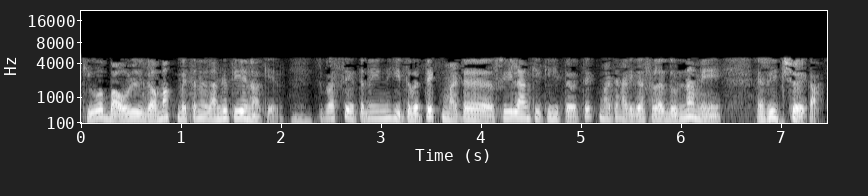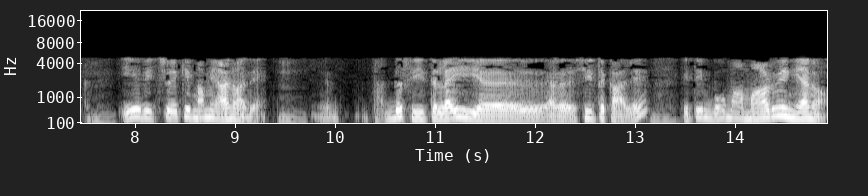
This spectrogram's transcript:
කිව්වා බවුල් ගමක් මෙතන ළඟ තියෙනවා කියලා. ඊට පස්සේ එතන ඉන්න හිතවතෙක් මට ශ්‍රී ලාංකික හිතවතෙක් මට හරි ගසලා දුන්නා මේ රික්ෂෝ එකක්. ඒ රික්ෂෝ එකේ මම යනවා දැන්. තද්ද සීතලයි අර ශීත කාලේ. ඉතින් බොහොම අමාරුවෙන් යනවා.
